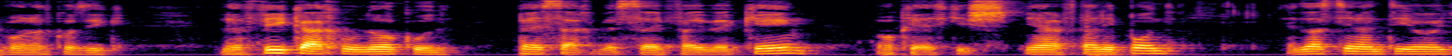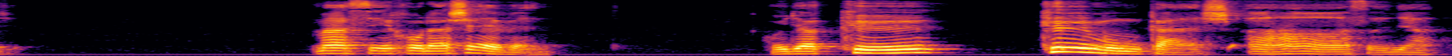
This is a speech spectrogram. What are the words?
vonatkozik. Le fikahu nokud pesach beszejfejve kén. Oké, egy kis nyelvtani pont ez azt jelenti, hogy mászékorás even. Hogy a kő, kőmunkás. Aha, azt mondja,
